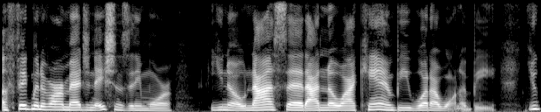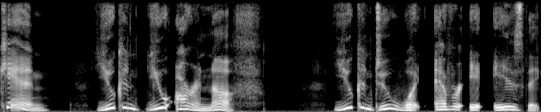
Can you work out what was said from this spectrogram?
a figment of our imaginations anymore. You know, Nas said, I know I can be what I want to be. You can. You can, you are enough. You can do whatever it is that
